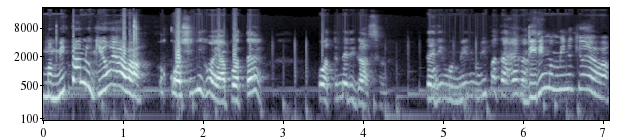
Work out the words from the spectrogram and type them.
ਮੰਮੀ ਤੁਹਾਨੂੰ ਕੀ ਹੋਇਆ ਵਾ? ਉਹ ਕੁਛ ਨਹੀਂ ਹੋਇਆ ਪੁੱਤ। ਪੁੱਤ ਮੇਰੀ ਗੱਲ ਸੁਣ। ਤੇਰੀ ਮੰਮੀ ਨੂੰ ਨਹੀਂ ਪਤਾ ਹੈਗਾ? ਦੀਦੀ ਮੰਮੀ ਨੂੰ ਕੀ ਹੋਇਆ ਵਾ?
